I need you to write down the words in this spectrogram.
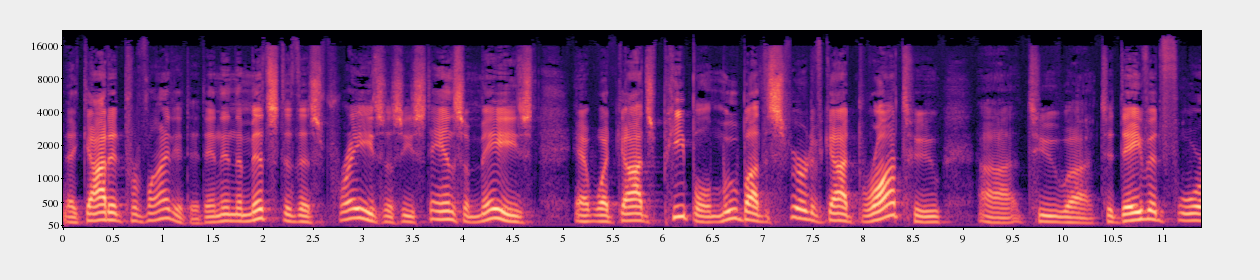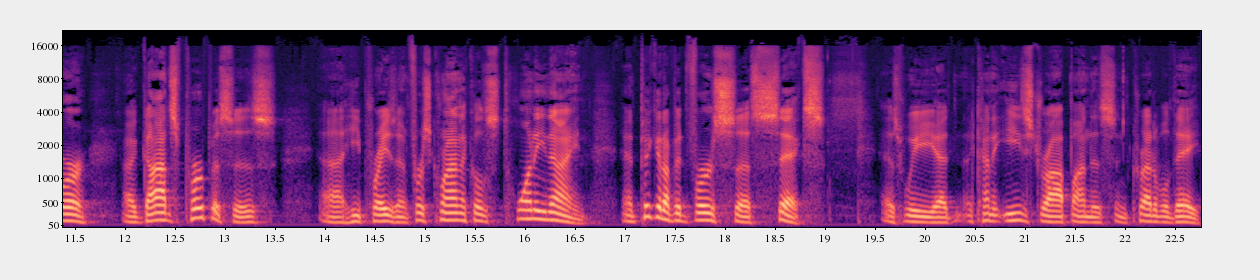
that God had provided it. And in the midst of this praise, as he stands amazed at what God's people, moved by the Spirit of God, brought to, uh, to, uh, to David for uh, God's purposes, uh, he prays in 1 Chronicles 29. And pick it up at verse uh, 6 as we uh, kind of eavesdrop on this incredible day.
